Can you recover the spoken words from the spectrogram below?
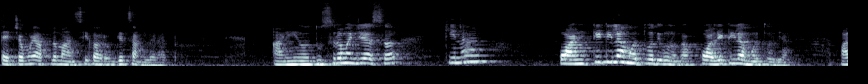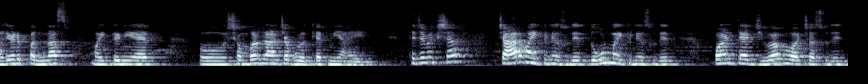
त्याच्यामुळे आपलं मानसिक आरोग्य चांगलं राहतं. आणि दुसरं म्हणजे असं की ना क्वांटिटीला महत्त्व देऊ नका क्वालिटीला महत्त्व द्या. माझ्याकडे पन्नास मैत्रिणी आहेत शंभर जणांच्या घोळक्यात मी आहे. त्याच्यापेक्षा चार मैत्रिणी असू देत दोन मैत्रिणी असू देत पण त्या जीवाभावाच्या असू देत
